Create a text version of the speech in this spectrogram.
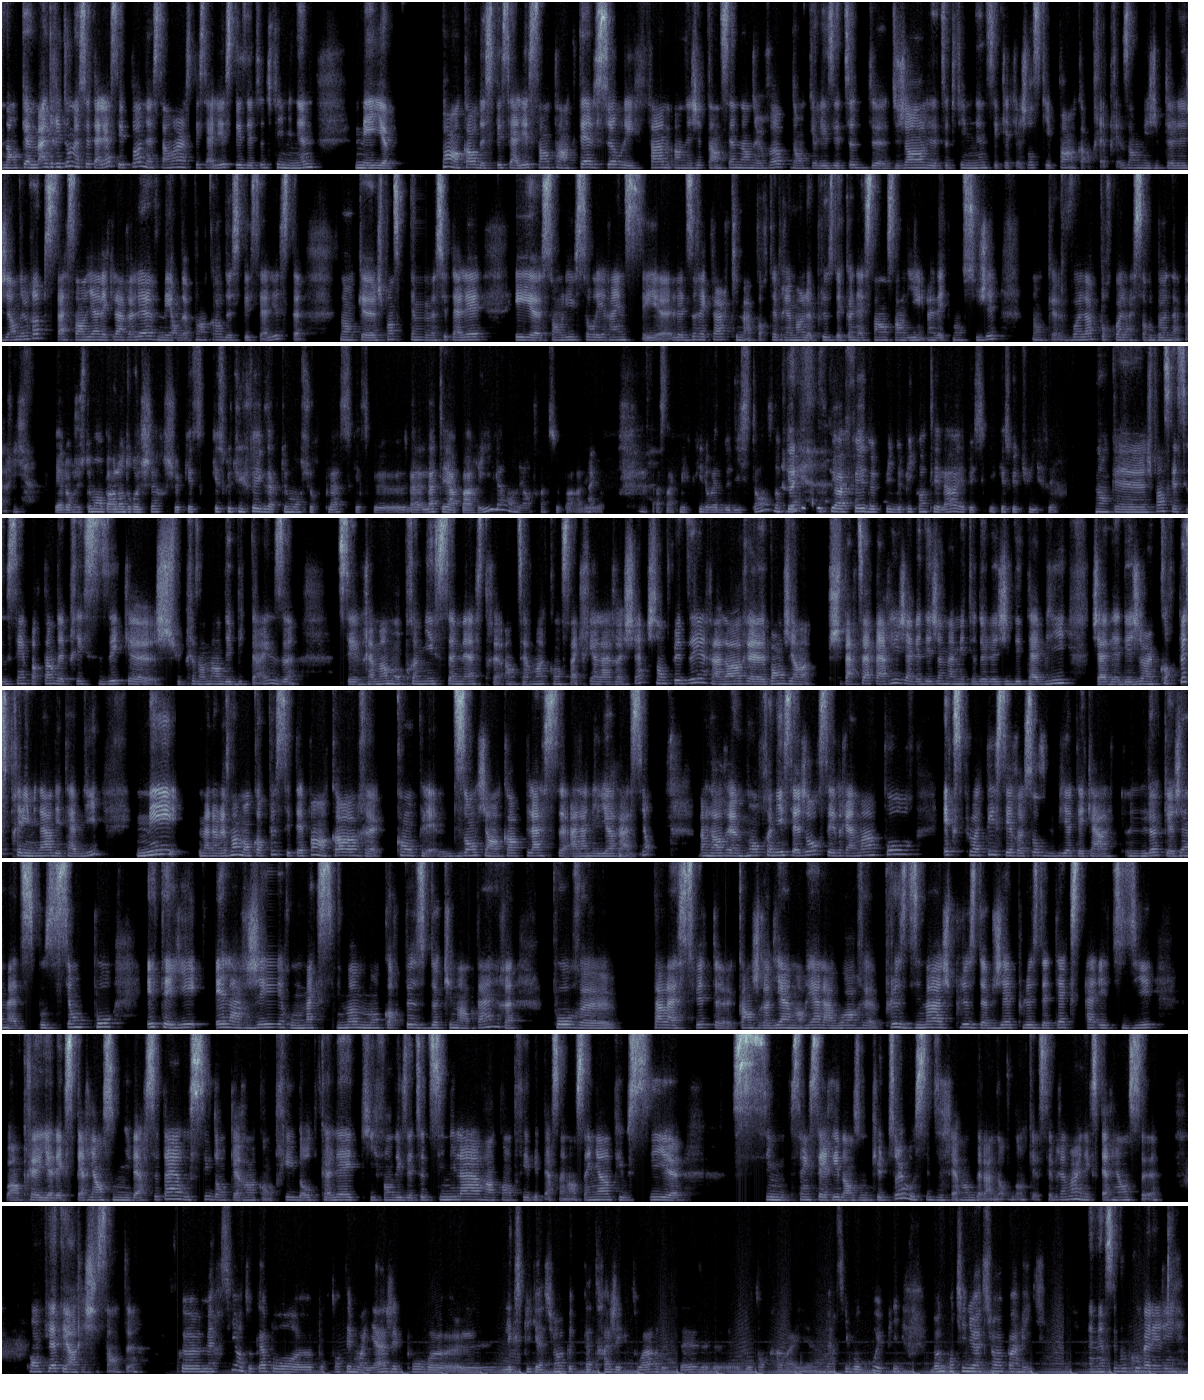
Donc, malgré tout, M. Thalès n'est pas nécessairement un spécialiste des études féminines, mais il a pas encore de spécialistes en tant que tel sur les femmes en Égypte ancienne en Europe. Donc, les études du genre, les études féminines, c'est quelque chose qui n'est pas encore très présent en égyptologie en Europe. Ça s'en vient avec la relève, mais on n'a pas encore de spécialistes. Donc, euh, je pense que M. Tallet et euh, son livre sur les reines, c'est euh, le directeur qui m'apportait vraiment le plus de connaissances en lien avec mon sujet. Donc, voilà pourquoi la Sorbonne à Paris. Et alors justement, en parlant de recherche, qu'est-ce que tu fais exactement sur place? Qu'est-ce que Là, tu es à Paris, là, on est en train de se parler euh, à 5000 km de distance. Donc, qu'est-ce que tu as fait depuis, depuis quand tu es là et qu'est-ce que tu y fais? Donc, euh, je pense que c'est aussi important de préciser que je suis présentement en début de thèse c'est vraiment mon premier semestre entièrement consacré à la recherche, on peut dire. Alors, euh, bon, je suis partie à Paris, j'avais déjà ma méthodologie d'établi, j'avais déjà un corpus préliminaire d'établi, mais malheureusement, mon corpus n'était pas encore euh, complet. Disons qu'il y a encore place à l'amélioration. Alors, euh, mon premier séjour, c'est vraiment pour exploiter ces ressources bibliothécaires-là que j'ai à ma disposition pour étayer, élargir au maximum mon corpus documentaire pour euh, par la suite, euh, quand je reviens à Montréal, avoir euh, plus d'images, plus d'objets, plus de textes à étudier. Après, il y a l'expérience universitaire aussi, donc rencontrer d'autres collègues qui font des études similaires, rencontrer des personnes enseignantes, puis aussi s'insérer dans une culture aussi différente de la nôtre. Donc, c'est vraiment une expérience complète et enrichissante. Euh, merci en tout cas pour, euh, ton témoignage et pour l'explication un peu de ta trajectoire de thèse et de, de, ton travail. Merci beaucoup et puis bonne continuation à Paris. Merci beaucoup Valérie.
